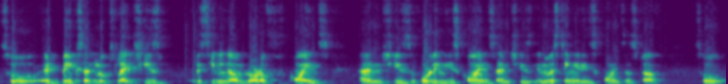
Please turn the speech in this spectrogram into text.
So it makes it looks like she's receiving a lot of coins and she's holding these coins and she's investing in these coins and stuff. So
